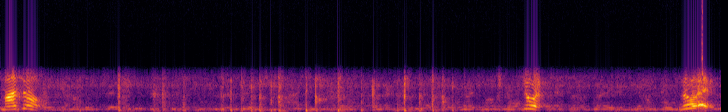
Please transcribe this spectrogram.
Macho. Do it. Do it.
